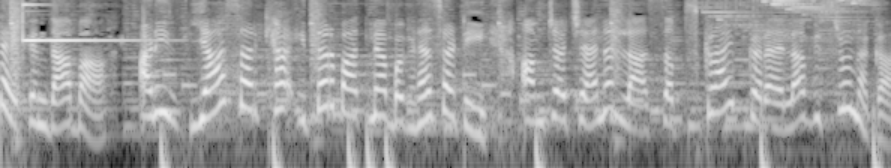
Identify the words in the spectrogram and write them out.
ऐकन दाबा आणि यासारख्या इतर बातम्या बघण्यासाठी आमच्या चॅनलला सबस्क्राईब करायला विसरू नका.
